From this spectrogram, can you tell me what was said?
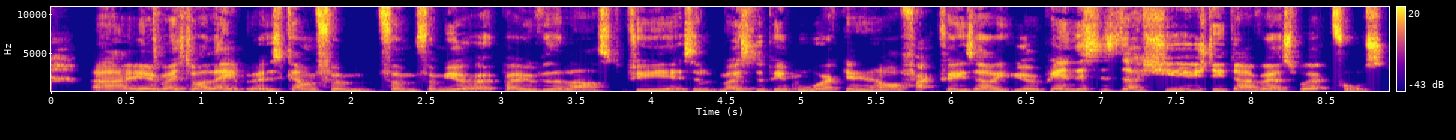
uh, you know, most of our labour has come from, from, from Europe over the last few years. And most of the people working in our factories are European. This is a hugely diverse workforce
